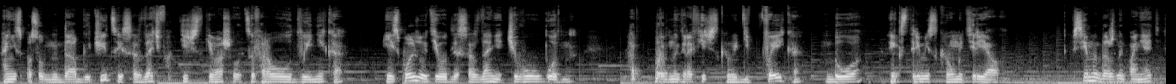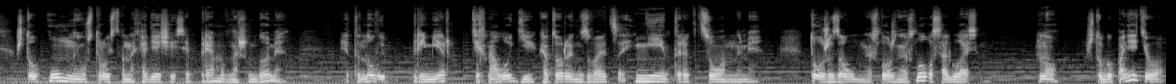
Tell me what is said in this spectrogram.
они способны дообучиться и создать фактически вашего цифрового двойника и использовать его для создания чего угодно, от порнографического дипфейка до экстремистского материала. Все мы должны понять, что умные устройства, находящиеся прямо в нашем доме, это новый пример технологии, которые называются неинтеракционными. Тоже заумное сложное слово, согласен. Но чтобы понять его,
